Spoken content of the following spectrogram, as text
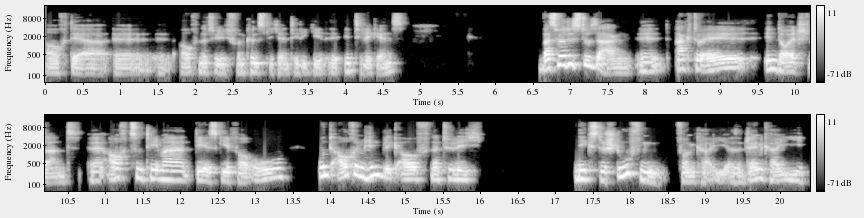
auch der, äh, auch natürlich von künstlicher Intelligenz. Was würdest du sagen, äh, aktuell in Deutschland, äh, auch zum Thema DSGVO und auch im Hinblick auf natürlich nächste Stufen von KI, also Gen KI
